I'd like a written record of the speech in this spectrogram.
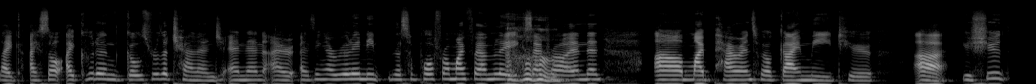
Like I thought I couldn't go through the challenge, and then I I think I really need the support from my family, etc. And then uh, my parents will guide me to. Uh, you should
